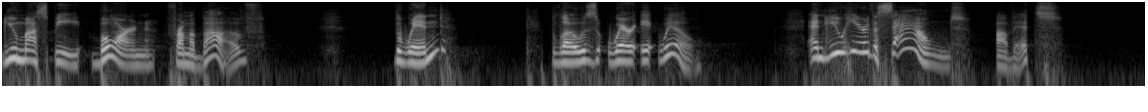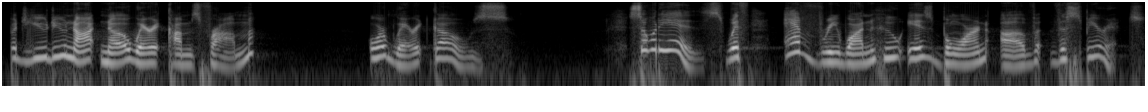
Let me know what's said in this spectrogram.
You must be born from above. The wind blows where it will, and you hear the sound of it, but you do not know where it comes from or where it goes. So it is with everyone who is born of the Spirit.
